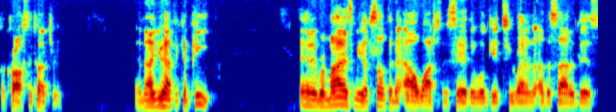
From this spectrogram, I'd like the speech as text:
across the country. And now you have to compete. And it reminds me of something that Al Washington said that we'll get to right on the other side of this,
